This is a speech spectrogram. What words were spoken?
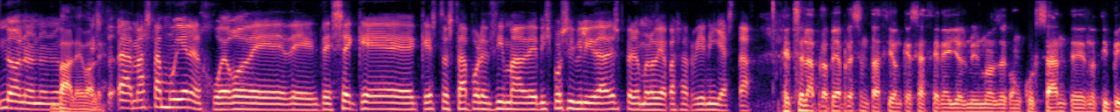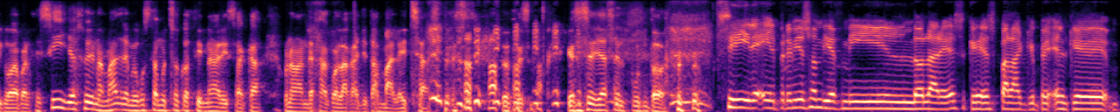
No, no, no, no. Vale, vale. Esto- además está muy en el juego de, de- de sé que, que esto está por encima de mis posibilidades, pero me lo voy a pasar bien y ya está. De hecho, la propia presentación que se hacen ellos mismos de concursantes, lo típico que aparece, sí, yo soy una madre, me gusta mucho cocinar y saca una bandeja con las galletas mal hechas. Entonces, ese ya es el punto. Sí, el premio son 10.000 dólares, que es para que, el que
